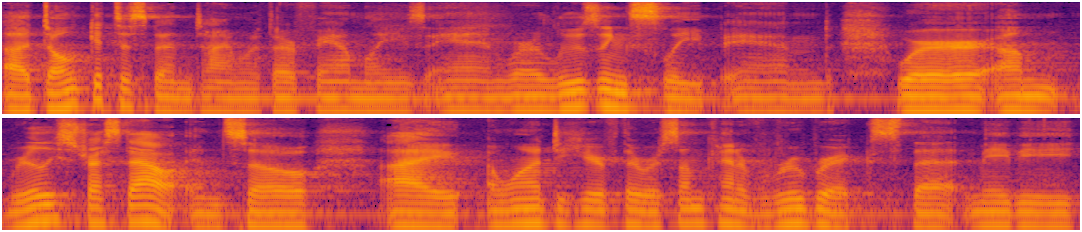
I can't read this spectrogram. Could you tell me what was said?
uh, don't get to spend time with our families and we're losing sleep and we're um, really stressed out and so I, I wanted to hear if there were some kind of rubrics that maybe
